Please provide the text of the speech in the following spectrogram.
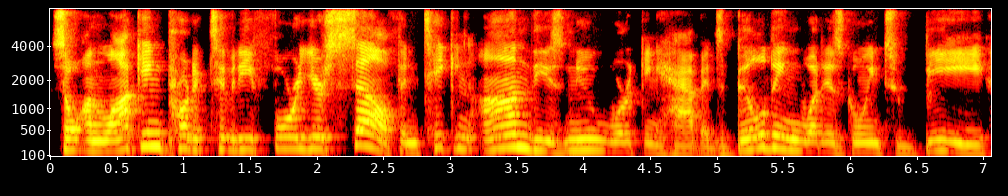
So, unlocking productivity for yourself and taking on these new working habits, building what is going to be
